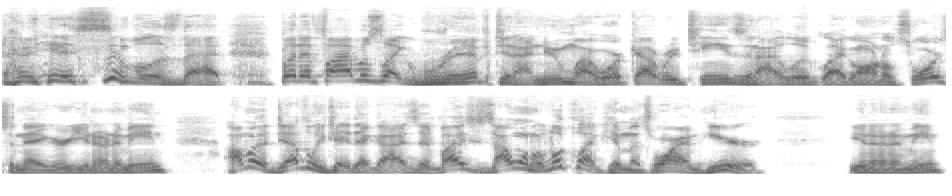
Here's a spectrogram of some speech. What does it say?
I mean, it's simple as that. But if I was like ripped and I knew my workout routines and I looked like Arnold Schwarzenegger, you know what I mean? I'm gonna definitely take that guy's advice because I want to look like him. That's why I'm here. You know what I mean?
